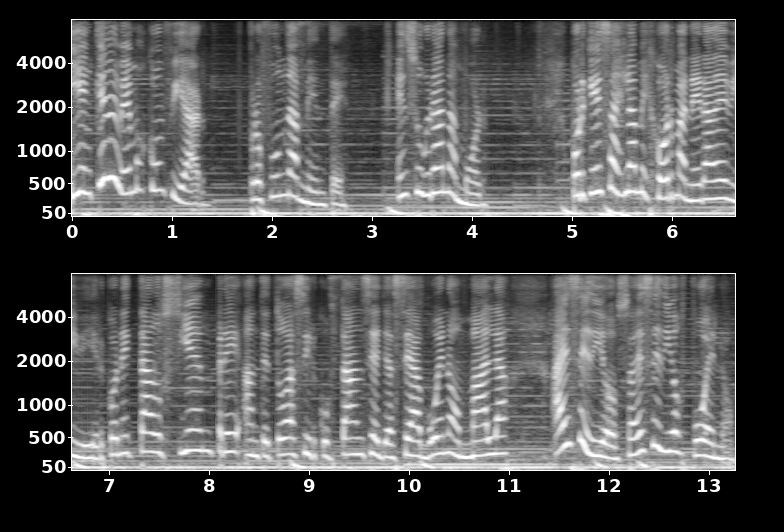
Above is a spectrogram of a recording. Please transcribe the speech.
¿Y en qué debemos confiar? profundamente en su gran amor. Porque esa es la mejor manera de vivir, conectado siempre ante toda circunstancia, ya sea buena o mala, a ese Dios, a ese Dios bueno.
